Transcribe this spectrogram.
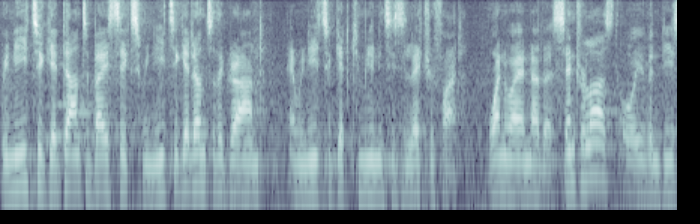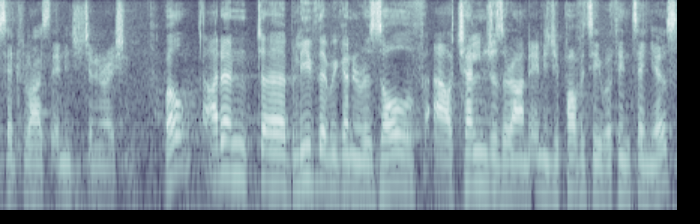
We need to get down to basics, we need to get onto the ground, and we need to get communities electrified one way or another, centralized or even decentralized energy generation. Well, I don't uh, believe that we're going to resolve our challenges around energy poverty within 10 years,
